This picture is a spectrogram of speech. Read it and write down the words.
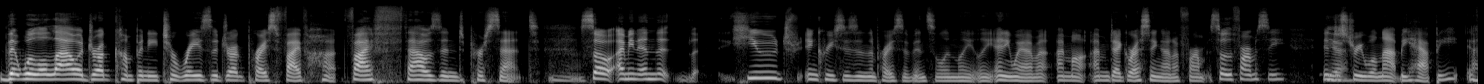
that will allow a drug company to raise the drug price 5000 percent. Mm. So I mean, and the, the huge increases in the price of insulin lately. Anyway, I'm I'm I'm digressing on a farm. So the pharmacy industry will not be happy if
